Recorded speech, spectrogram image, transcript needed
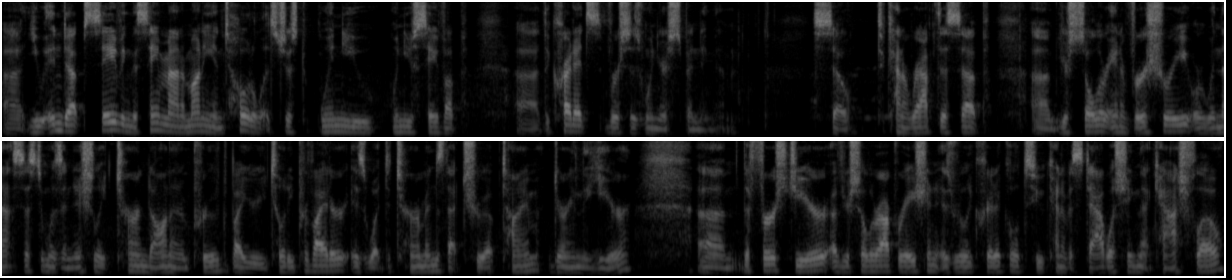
uh, you end up saving the same amount of money in total. It's just when you when you save up uh, the credits versus when you're spending them. So to kind of wrap this up, um, your solar anniversary or when that system was initially turned on and approved by your utility provider is what determines that true up time during the year. Um, the first year of your solar operation is really critical to kind of establishing that cash flow.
